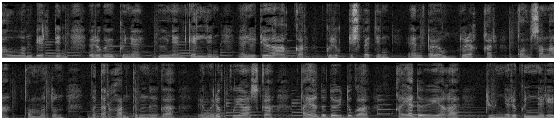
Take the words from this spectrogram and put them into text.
ааллан бердин. Өрөгөй күнэ үүнэн келлин эн үтүө ааккар күлүк түспетин эн тойоҥ түрэккар ком санаа. Коммотун бытарган тымныыга өҥүрүк куяаска кая дойдуга кая да үйэҕэ түүннөрү күннери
